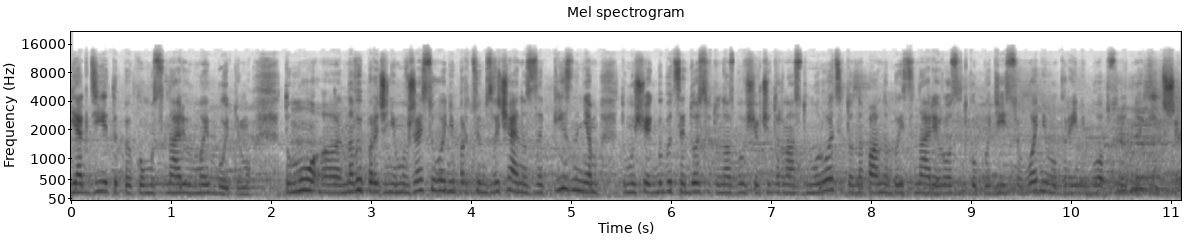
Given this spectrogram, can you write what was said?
як діяти по якому сценарію в майбутньому. Тому на випередженні ми вже сьогодні працюємо звичайно з запізненням, тому що якби цей досвід у нас був ще в 2014 році, то напевно би і сценарій розвитку подій сьогодні в Україні був абсолютно інший.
